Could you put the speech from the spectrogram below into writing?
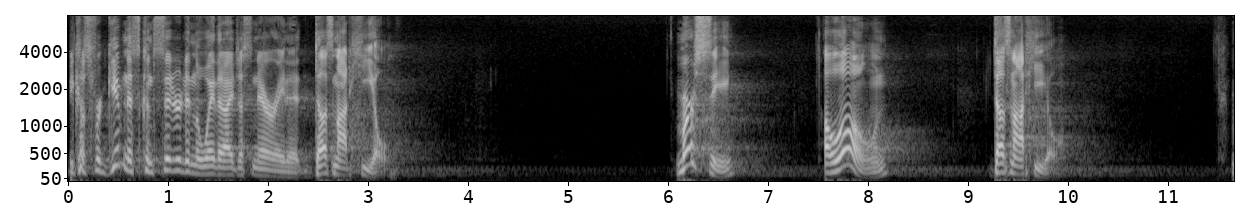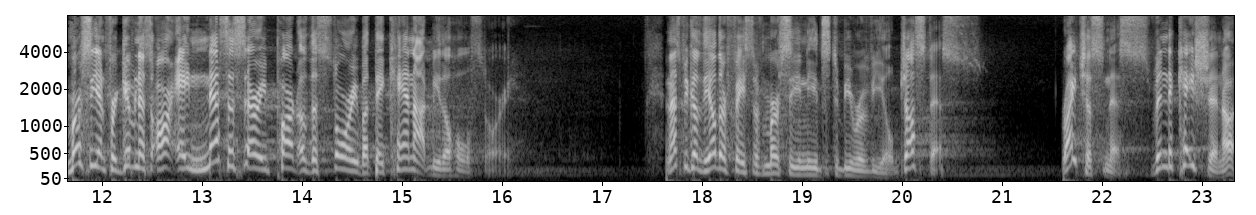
because forgiveness, considered in the way that I just narrated, does not heal. Mercy alone does not heal. Mercy and forgiveness are a necessary part of the story, but they cannot be the whole story. And that's because the other face of mercy needs to be revealed justice, righteousness, vindication, a,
